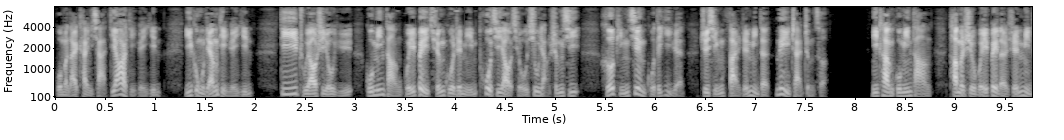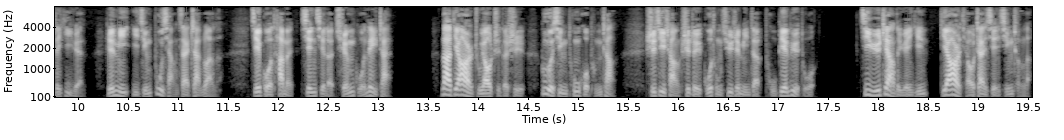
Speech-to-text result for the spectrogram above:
我们来看一下第二点原因，一共两点原因。第一，主要是由于国民党违背全国人民迫切要求休养生息、和平建国的意愿，执行反人民的内战政策。你看，国民党他们是违背了人民的意愿，人民已经不想再战乱了，结果他们掀起了全国内战。那第二，主要指的是恶性通货膨胀，实际上是对国统区人民的普遍掠夺。基于这样的原因，第二条战线形成了。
